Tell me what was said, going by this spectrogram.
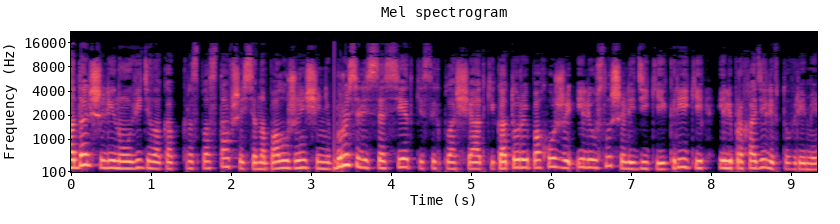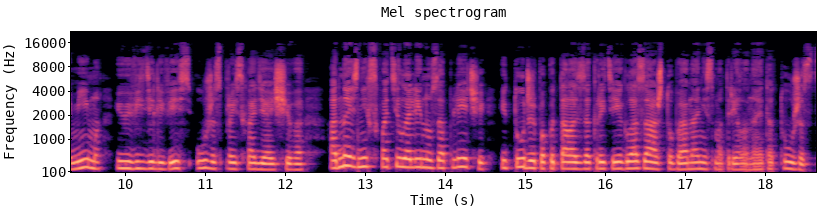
А дальше Лина увидела, как к распластавшейся на полу женщине бросились соседки с их площадки, которые, похоже, или услышали дикие крики, или проходили в то время мимо и увидели весь ужас происходящего. Одна из них схватила Лину за плечи и тут же попыталась закрыть ей глаза, чтобы она не смотрела на этот ужас.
